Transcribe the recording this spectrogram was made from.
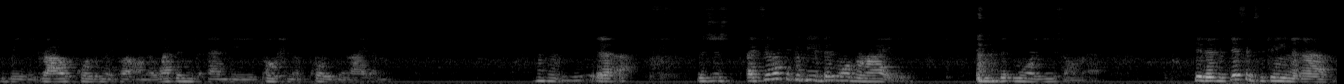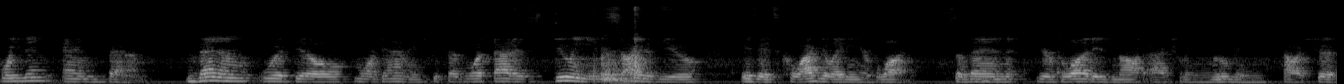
would be the drows poison they put on their weapons, and the potion of poison item. Yeah. There's just I feel like there could be a bit more variety, and a bit more use on that. See, there's a difference between uh, poison and venom. Venom would deal more damage because what that is doing inside of you is it's coagulating your blood. So then your blood is not actually moving how it should.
